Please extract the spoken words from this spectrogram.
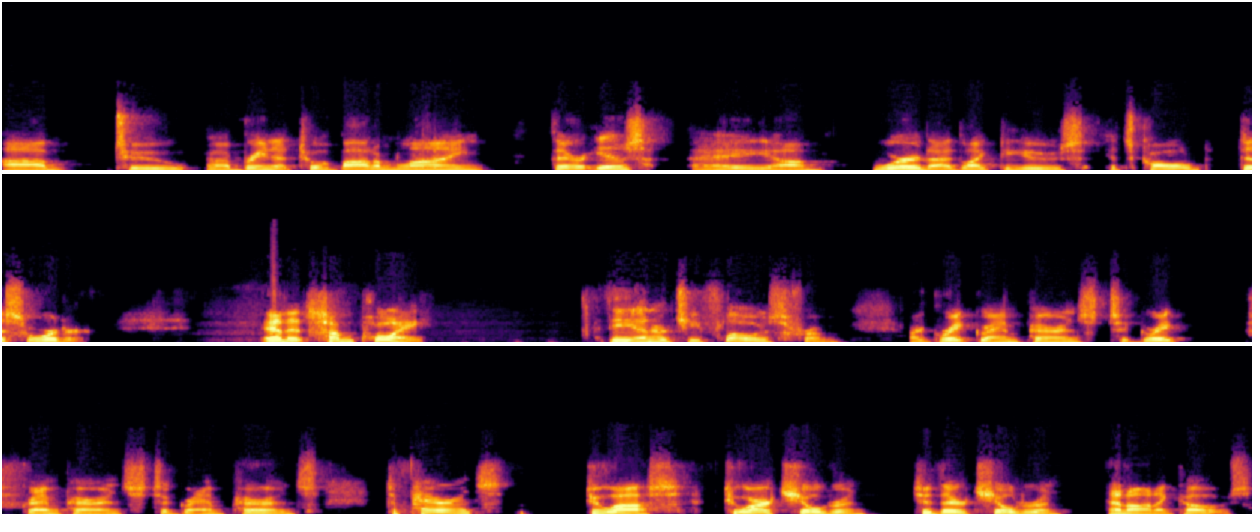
um, to uh, bring it to a bottom line, there is a um, word I'd like to use. It's called disorder. And at some point, the energy flows from our great grandparents to great grandparents to grandparents to parents to us to our children to their children and on it goes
